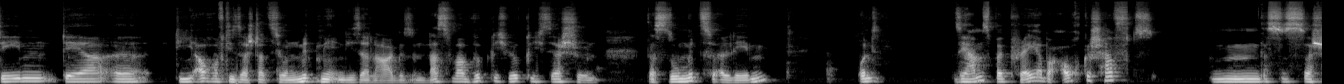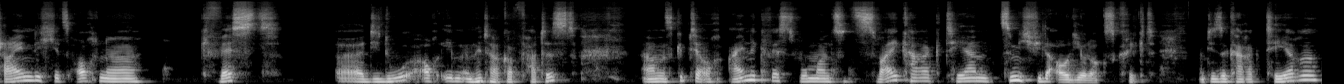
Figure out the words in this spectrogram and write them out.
denen, der, äh, die auch auf dieser Station mit mir in dieser Lage sind. Das war wirklich, wirklich sehr schön, das so mitzuerleben. Und sie haben es bei Prey aber auch geschafft. Hm, das ist wahrscheinlich jetzt auch eine Quest, äh, die du auch eben im Hinterkopf hattest. Ähm, es gibt ja auch eine Quest, wo man zu zwei Charakteren ziemlich viele Audiologs kriegt. Und diese Charaktere,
